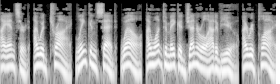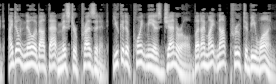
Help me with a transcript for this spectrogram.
I answered, I would try. Lincoln said, well, I want to make a general out of you. I replied, I don't know about that Mr. President, you could appoint me as general but I might not prove to be one,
